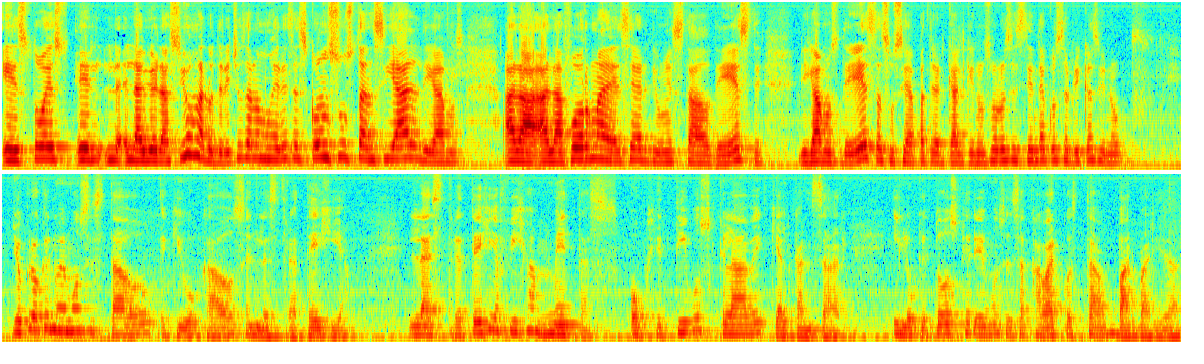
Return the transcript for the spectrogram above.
esto es, la violación a los derechos de las mujeres es consustancial, digamos, a la, a la, forma de ser de un Estado, de este, digamos, de esta sociedad patriarcal que no solo se extiende a Costa Rica, sino yo creo que no hemos estado equivocados en la estrategia. La estrategia fija metas, objetivos clave que alcanzar y lo que todos queremos es acabar con esta barbaridad.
